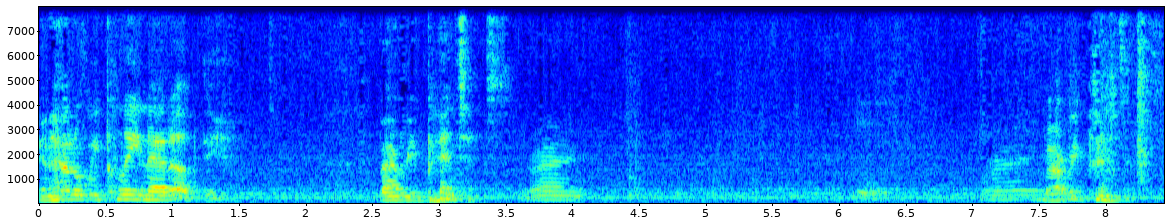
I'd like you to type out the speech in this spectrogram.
And how do we clean that up then? By repentance. Right. Right. By repentance.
